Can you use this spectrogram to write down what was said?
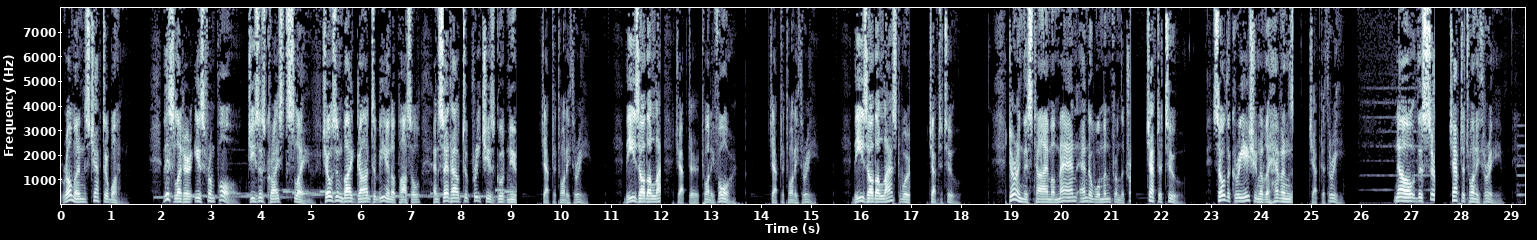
Romans chapter 1 This letter is from Paul, Jesus Christ's slave, chosen by God to be an apostle and sent out to preach his good news. Chapter 23 These are the last... Chapter 24 Chapter 23 These are the last words. Chapter 2 During this time a man and a woman from the... Chapter 2 So the creation of the heavens... Chapter 3 Now the... Chapter 23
